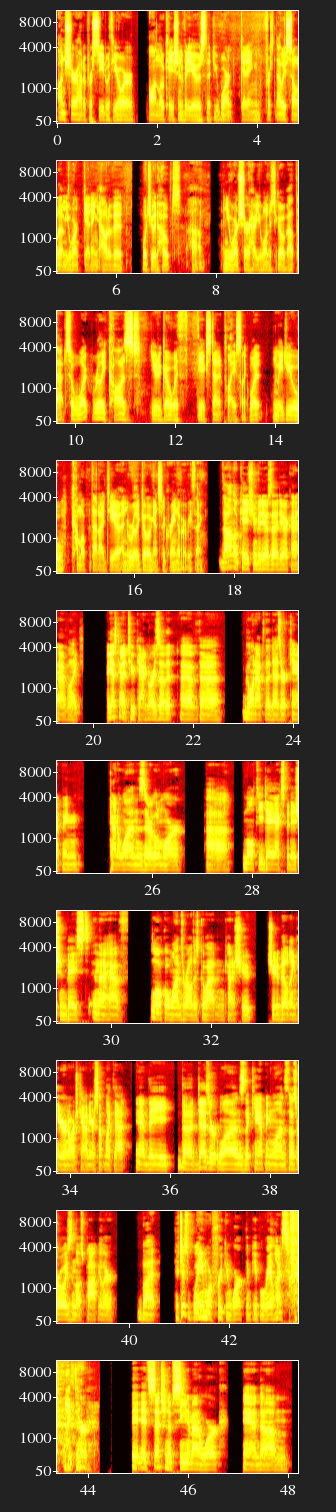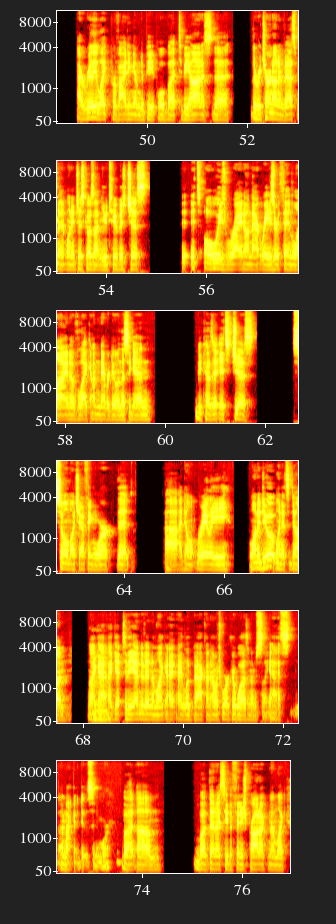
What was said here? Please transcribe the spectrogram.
unsure how to proceed with your on location videos that you weren't getting, for at least some of them, you weren't getting out of it what you had hoped. Um, and you weren't sure how you wanted to go about that. So, what really caused you to go with the extended plays? Like, what made you come up with that idea and really go against the grain of everything? the on location videos that I do, I kind of have like, I guess kind of two categories of it. I have the going out to the desert camping kind of ones that are a little more uh, multi day expedition based. And then I have local ones where I'll just go out and kind of shoot shoot a building here in Orange County or something like that. And the the desert ones, the camping ones, those are always the most popular, but they're just way more freaking work than people realize. like they're it, it's such an obscene amount of work and um, I really like providing them to people. But to be honest, the the return on investment when it just goes on YouTube is just it- it's always right on that razor thin line of like I'm never doing this again because it, it's just so much effing work that uh, I don't really want to do it when it's done. Like Mhm. I, I get to the end of it and I'm like I, I look back on how much work it was and I'm just like ah, I'm not going to do this anymore. But um, but then I see the finished product and I'm like,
